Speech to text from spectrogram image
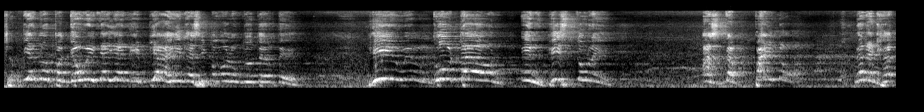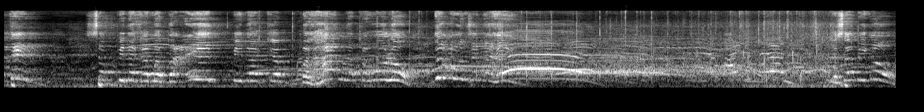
Sabihan mo, pag gawin niya yan, ibiyahe na si Pangulong Duterte. He will go down in history as the pilot na naghatid sa pinakamabait, pinakamahal na Pangulo doon sa dahil. Kaya sabi ko,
